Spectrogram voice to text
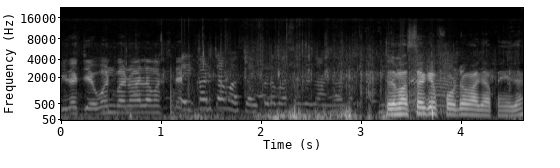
तिला जेवण बनवायला मस्त इकडच्या बसा इकडे बसायचं जाणार. तर मस्त की फोटो काढू आपण इथं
